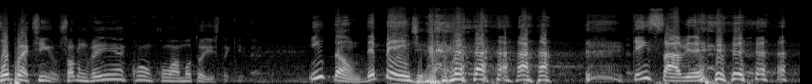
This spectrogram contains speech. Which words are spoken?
Completinho, só não venha com, com a motorista aqui, né? Então, depende. Quem sabe, né?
